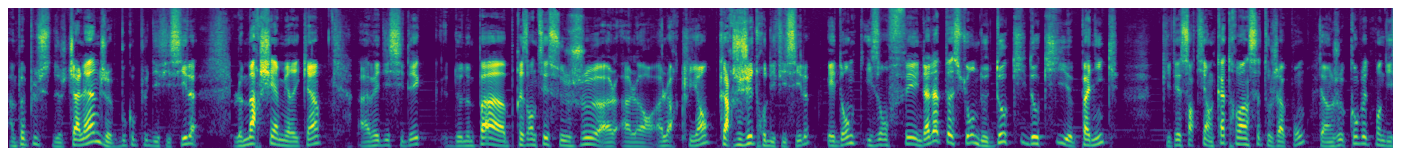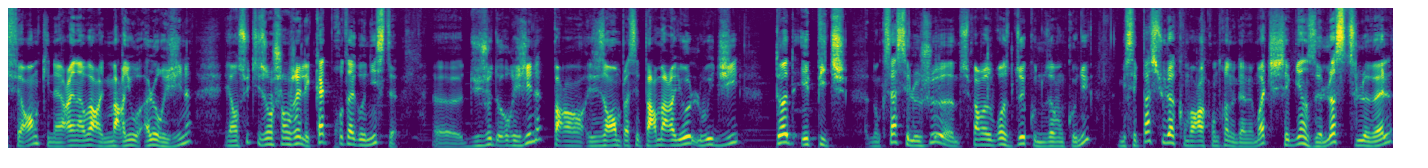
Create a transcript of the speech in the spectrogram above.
un peu plus de challenge, beaucoup plus difficile. Le marché américain avait décidé de ne pas présenter ce jeu à, à leur- à leurs clients, car jugé trop difficile. Et donc, ils ont fait une adaptation de Doki Doki Panic, qui était sorti en 87 au Japon. C'était un jeu complètement différent qui n'a rien à voir avec Mario à l'origine. Et ensuite, ils ont changé les quatre protagonistes euh, du jeu d'origine. Ils les ont remplacés par Mario, Luigi, Todd et Peach. Donc ça c'est le jeu euh, Super Mario Bros 2 que nous avons connu, mais c'est pas celui-là qu'on va rencontrer dans le Game Watch, c'est bien The Lost Level,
